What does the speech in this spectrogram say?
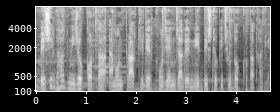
বেশিরভাগ নিয়োগকর্তা এমন প্রার্থীদের খোঁজেন যাদের নির্দিষ্ট কিছু দক্ষতা থাকে।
